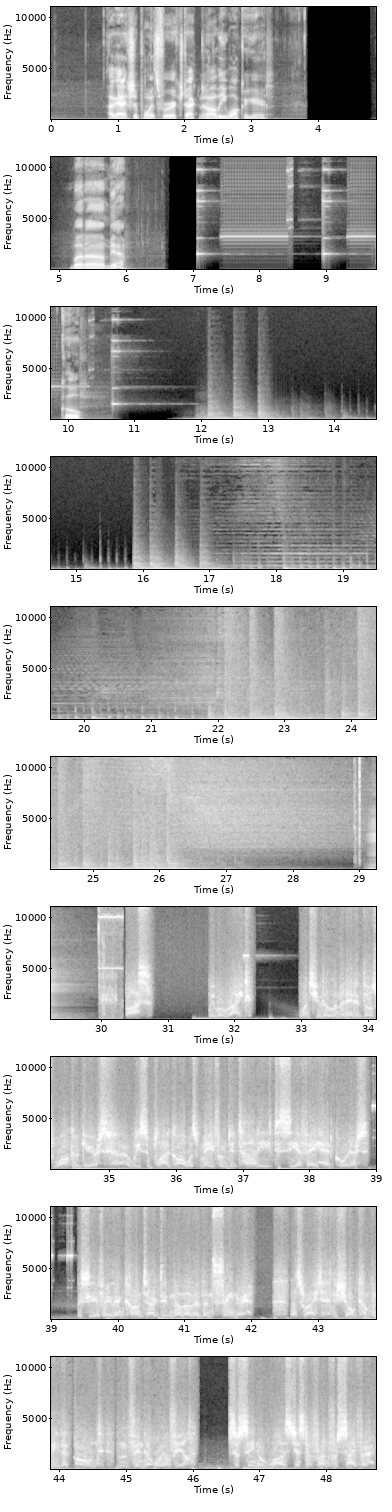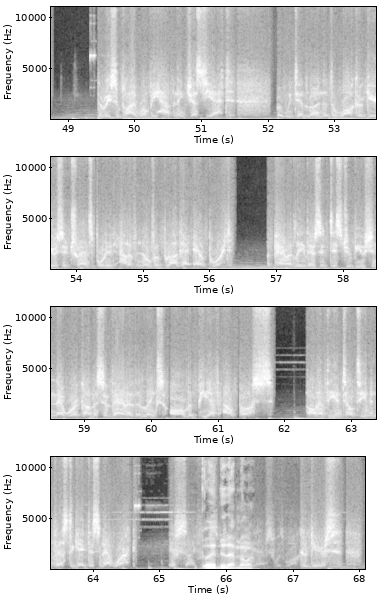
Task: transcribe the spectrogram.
I got extra points for extracting all the Walker gears. But um, yeah. Cool. Once you'd eliminated those walker gears, a resupply call was made from Ditadi to CFA headquarters. The CFA then contacted none other than Saner. That's right, the shell company that owned Mfinda Oilfield. So Saner was just a front for Cypher. The resupply won't be happening just yet. But we did learn that the walker gears are transported out of Nova Braga Airport. Apparently, there's a distribution network on the Savannah that links all the PF outposts. I'll have the intel team investigate this network. If Cypher Go ahead and do that, Miller. With walker gears,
